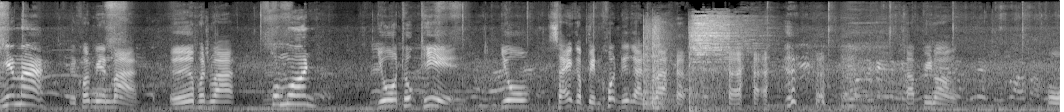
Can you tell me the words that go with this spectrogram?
เยี่ยมมา เป็นคน เมียนมา เออเพิ่นว่าโคมนอยู่ทุกที่อยู่ใส่กับเป็นคนคือกันว่า ครับพี่น้อง โอ้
